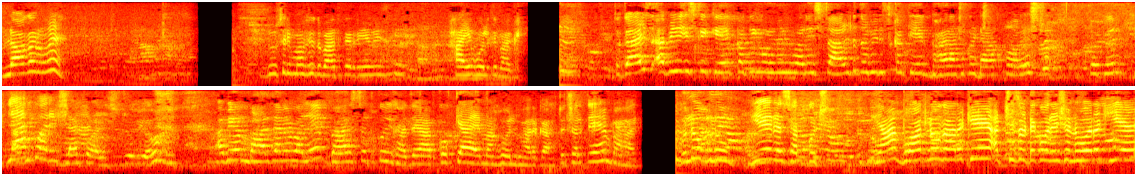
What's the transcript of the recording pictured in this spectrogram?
ब्लॉगर हूँ मैं दूसरी मौसी तो बात कर रही है अभी इसकी। हाई बोल के भागी। तो गाइस अभी इसकी केक कटिंग होने वाली स्टार्ट तो फिर इसका केक बाहर आ चुका है डार्क फॉरेस्ट तो फिर Black forest. ब्लैक फॉरेस्ट जो भी हो। अभी हम बाहर जाने वाले हैं बाहर सबको दिखाते हैं। आपको क्या है माहौल बाहर का? तो चलते हैं बाहर। ब्लू ब्लू ये रहे सब कुछ। यहाँ बहुत लोग आ रखे हैं अच्छे से डेकोरेशन हो रखी है।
